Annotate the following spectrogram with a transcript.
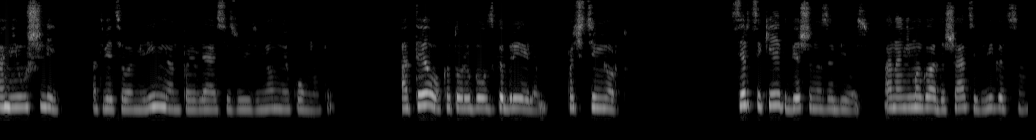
Они ушли, ответила Мириниан, появляясь из уединенной комнаты. А Тео, который был с Габриэлем, почти мертв. Сердце Кейт бешено забилось. Она не могла дышать и двигаться.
